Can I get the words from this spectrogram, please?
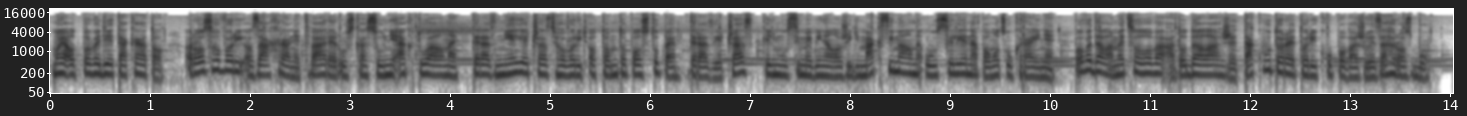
Moja odpoveď je takáto. Rozhovory o záchrane tváre Ruska sú neaktuálne. Teraz nie je čas hovoriť o tomto postupe. Teraz je čas, keď musíme vynaložiť maximálne úsilie na pomoc Ukrajine. Povedala Mecolová a dodala, že takúto retoriku považuje za hrozbu.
